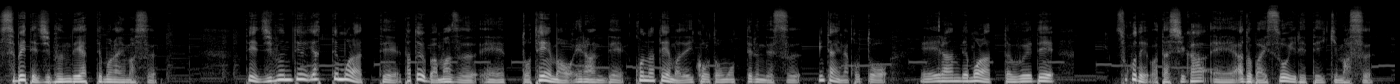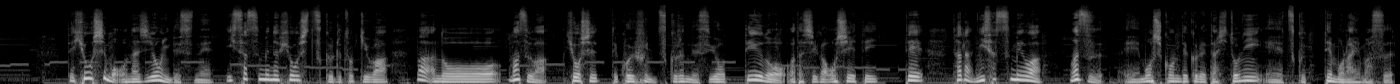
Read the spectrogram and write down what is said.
全て自分でやってもらいます。で自分でやってもらって例えばまず、えー、っとテーマを選んでこんなテーマでいこうと思ってるんですみたいなことを選んでもらった上でそこで私が、えアドバイスを入れていきます。で表紙も同じようにですね1冊目の表紙作るときは、まああのまずは表紙ってこういう風に作るんですよっていうのを私が教えていってただ2冊目はまず、え申し込んでくれた人に、え作ってもらいます。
